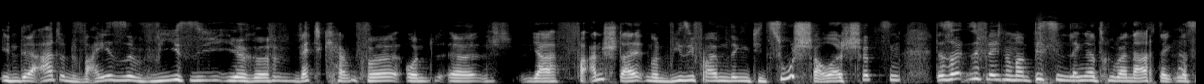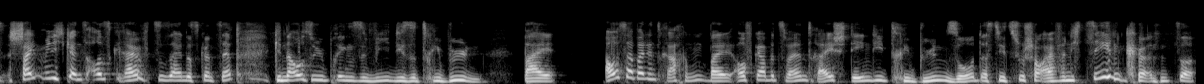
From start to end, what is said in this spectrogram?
in der Art und Weise, wie sie ihre Wettkämpfe und äh, ja veranstalten und wie sie vor allem die Zuschauer schützen, da sollten sie vielleicht noch mal ein bisschen länger drüber nachdenken. Das scheint mir nicht ganz ausgereift zu sein, das Konzept. Genauso übrigens wie diese Tribünen. Bei Außer bei den Drachen, bei Aufgabe 2 und 3 stehen die Tribünen so, dass die Zuschauer einfach nicht sehen können. So.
